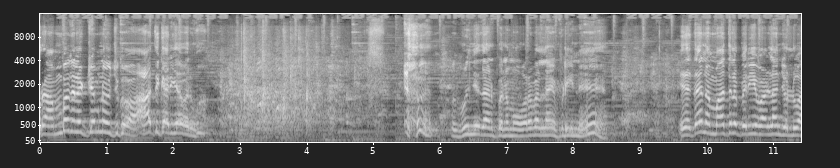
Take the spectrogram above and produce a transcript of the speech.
ஒரு ஐம்பது லட்சம்னு வச்சுக்கோ ஆத்துக்காரியாக வருவான். புரிஞ்சதான் இப்போ நம்ம உறவெல்லாம் எப்படின்னு? இதைத்தான் நம்ம மாத்திர பெரியவாள்லாம் சொல்லுவா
